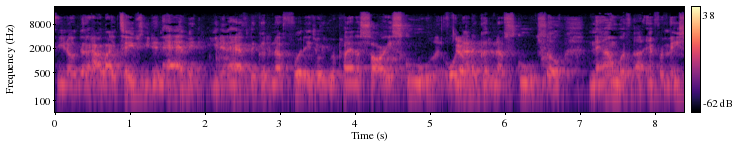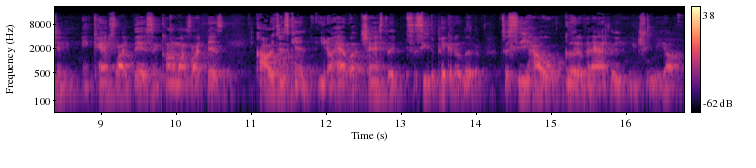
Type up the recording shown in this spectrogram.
You know, the highlight tapes you didn't have any. You didn't have the good enough footage, or you were playing a sorry school, or yep. not a good enough school. So now with uh, information in camps like this and combines like this colleges can you know have a chance to, to see the pick of the litter to see how good of an athlete you truly are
